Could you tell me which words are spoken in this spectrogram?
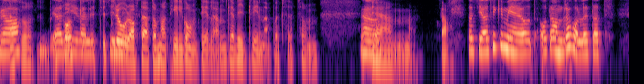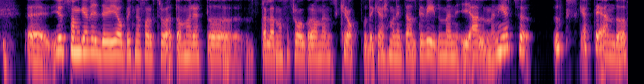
Ja, alltså, ja, folk tror ofta att de har tillgång till en gravid kvinna på ett sätt som... Ja. Ähm, ja. Fast jag tycker mer åt, åt andra hållet att eh, just som gravid är det jobbigt när folk tror att de har rätt att ställa en massa frågor om ens kropp och det kanske man inte alltid vill. Men i allmänhet så uppskattar jag ändå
